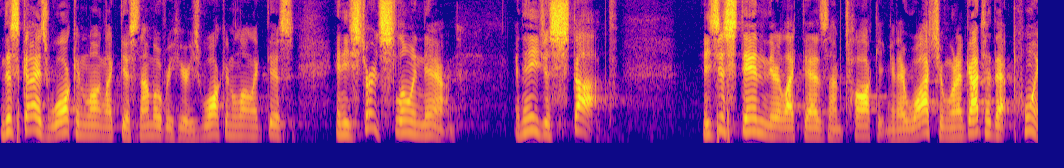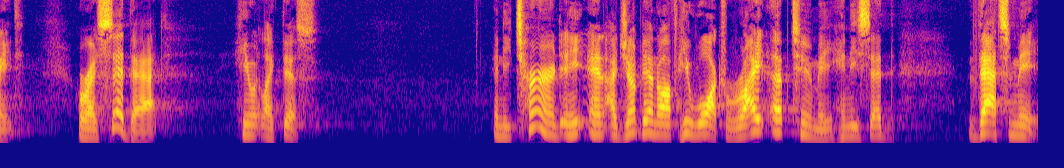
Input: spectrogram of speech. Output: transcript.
And this guy's walking along like this, and I'm over here. He's walking along like this, and he started slowing down. And then he just stopped. He's just standing there like that as I'm talking. And I watched him. When I got to that point where I said that, he went like this. And he turned, and, he, and I jumped down off. He walked right up to me, and he said, That's me.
